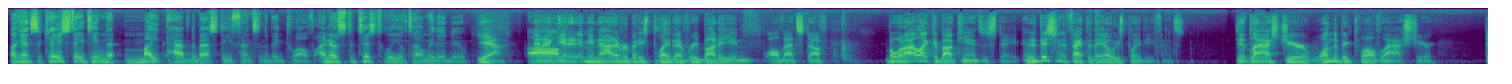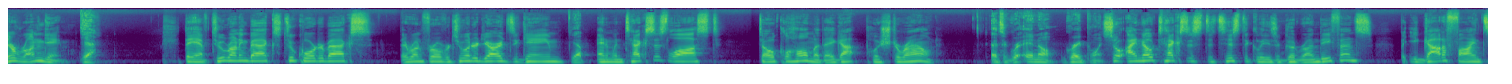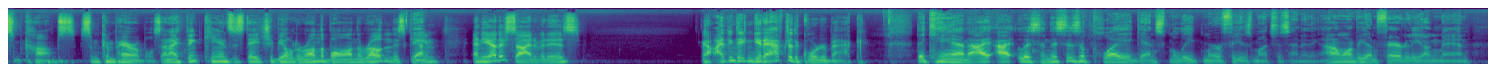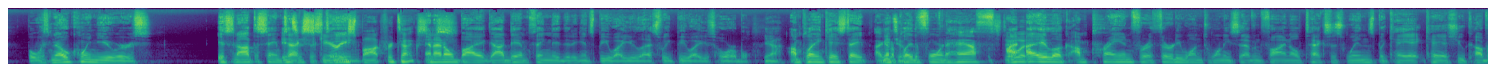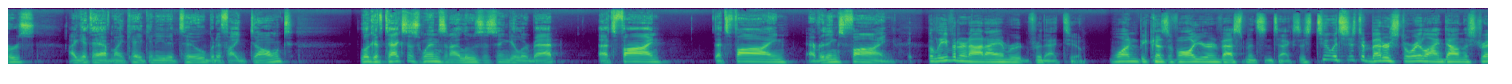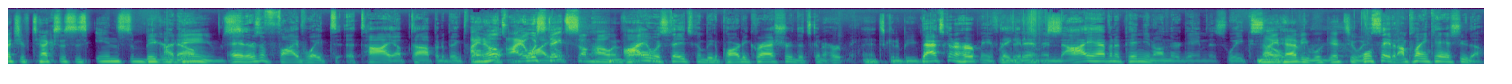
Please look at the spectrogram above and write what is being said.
against a K State team that might have the best defense in the Big 12. I know statistically you'll tell me they do. Yeah. And I Um, get it. I mean, not everybody's played everybody and all that stuff. But what I like about Kansas State, in addition to the fact that they always play defense, did last year, won the Big 12 last year, their run game. Yeah. They have two running backs, two quarterbacks. They run for over 200 yards a game. Yep. And when Texas lost to Oklahoma, they got pushed around. That's a great, eh, no, great point. So I know Texas statistically is a good run defense, but you got to find some comps, some comparables. And I think Kansas State should be able to run the ball on the road in this game. And the other side of it is, I think they can get after the quarterback. They can. I, I listen. This is a play against Maalik Murphy as much as anything. I don't want to be unfair to the young man, but with no Quinn Ewers, it's not the same It's Texas a scary team. spot for Texas. And I don't buy a goddamn thing they did against BYU last week. BYU's horrible. Yeah. I'm playing K State. I got to play the four and a half. do I, it. I- hey, look, I'm praying for a 31 27 final. Texas wins, but K, KSU covers. I get to have my cake and eat it too. But if I don't, look, if Texas wins and I lose a singular bet, that's fine. That's fine. Everything's fine. Believe it or not, I am rooting for that too. One, because of all your investments in Texas. Two, it's just a better storyline down the stretch if Texas is in some bigger games. Hey, there's a five-way t- tie up top of the Big 12. I know. Iowa wild. State's somehow involved. Iowa State's going to be the party crasher that's going to hurt me. It's going to be That's going to hurt me if they get in. And I have an opinion on their game this week. So night heavy. We'll get to it. We'll save it. I'm playing KSU though.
